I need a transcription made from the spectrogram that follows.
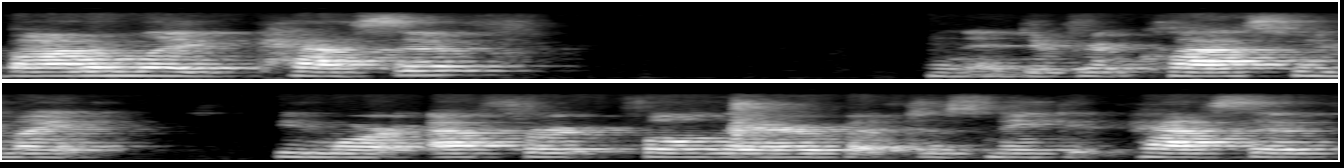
bottom leg passive. In a different class, we might be more effortful there, but just make it passive.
